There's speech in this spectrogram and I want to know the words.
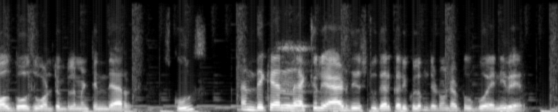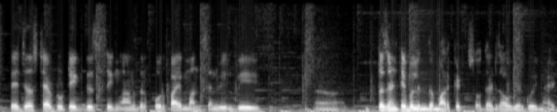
all those who want to implement in their schools and they can actually add these to their curriculum. They don't have to go anywhere. They just have to take this thing another four five months and we'll be uh, presentable in the market. So that is how we are going ahead.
